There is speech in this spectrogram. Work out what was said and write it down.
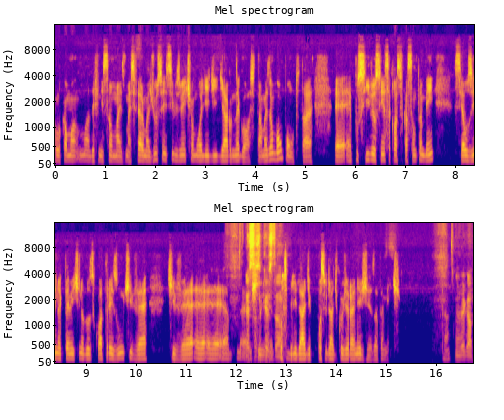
colocar uma, uma, definição mais, mais fera, mais justa, a gente simplesmente chamou ali de, de agronegócio, tá? Mas é um bom ponto, tá? É, é possível sim essa classificação também, se a usina que está emitindo a 12431 tiver, tiver é, é, enfim, possibilidade, possibilidade de cogerar energia, exatamente. Tá? É legal.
